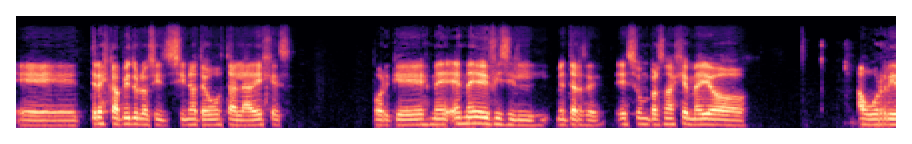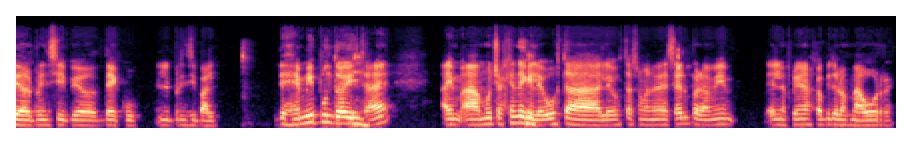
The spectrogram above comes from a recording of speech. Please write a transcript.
eh, tres capítulos y si no te gusta la dejes, porque es, me- es medio difícil meterse. Es un personaje medio aburrido al principio, Deku, el principal. Desde mi punto de vista, ¿eh? Hay a mucha gente que le gusta, le gusta su manera de ser, pero a mí en los primeros capítulos me aburre.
